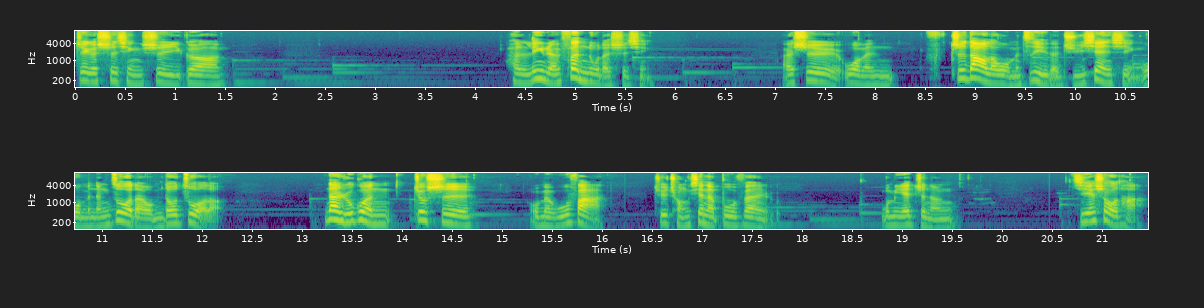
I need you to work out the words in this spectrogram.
这个事情是一个很令人愤怒的事情。而是我们知道了我们自己的局限性，我们能做的我们都做了。那如果就是我们无法去重现的部分，我们也只能接受它。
